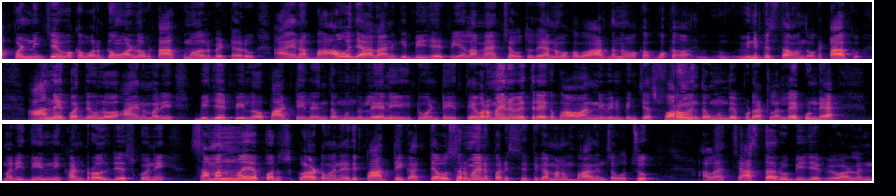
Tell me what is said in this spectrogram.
అప్పటి నుంచే ఒక వర్గం వాళ్ళు ఒక టాక్ మొదలుపెట్టారు. ఆయన భావజాలానికి బీజేపీ ఎలా మ్యాచ్ అవుతుంది అని ఒక వార్తన ఒక ఒక వినిపిస్తూ ఉంది ఒక టాకు. ఆ నేపథ్యంలో ఆయన మరి బీజేపీలో పార్టీలో ఇంతకుముందు లేని ఇటువంటి తీవ్రమైన వ్యతిరేక భావాన్ని వినిపించే స్వరం ఇంతకుముందు ఎప్పుడు అట్లా లేకుండే మరి దీన్ని కంట్రోల్ చేసుకొని సమన్వయపరుచుకోవడం అనేది పార్టీకి అత్యవసరమైన పరిస్థితిగా మనం భావించవచ్చు. అలా చేస్తారు బీజేపీ వాళ్ళని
